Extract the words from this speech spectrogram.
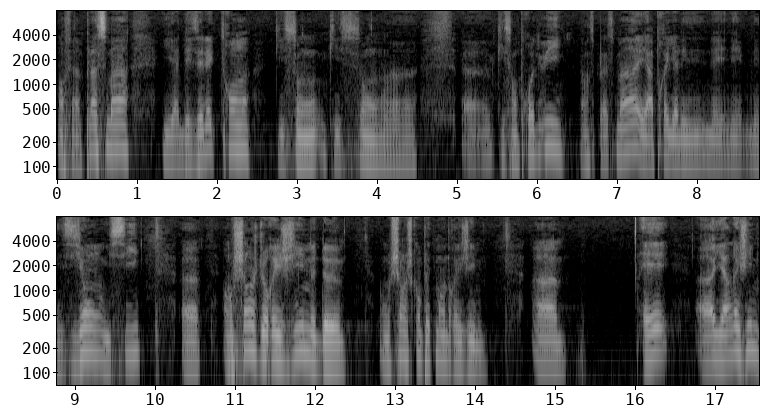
on, fait, un plasma. Il y a des électrons qui sont, qui sont, euh, qui sont produits dans ce plasma. Et après, il y a les, ions ici. on change de régime, de, on change complètement de régime. Et euh, il y a un régime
